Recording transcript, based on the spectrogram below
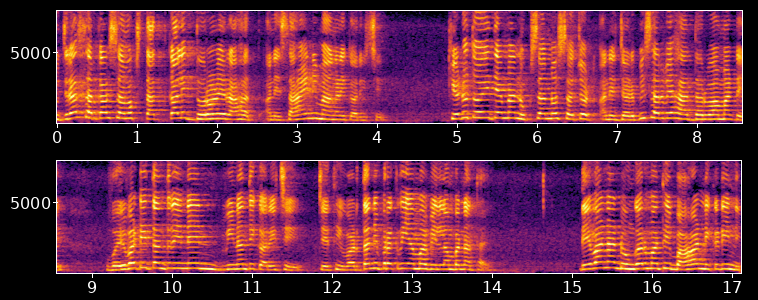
ગુજરાત સરકાર સમક્ષ તાત્કાલિક ધોરણે રાહત અને સહાયની માંગણી કરી છે. ખેડૂતોએ તેમના નુકસાનનો સચોટ અને ઝડપી સર્વે હાથ ધરવા માટે વહીવટી તંત્રીને વિનંતી કરી છે, જેથી વળતરની પ્રક્રિયામાં વિલંબ ન થાય. દેવાના ડુંગરમાંથી બહાર નીકળીને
